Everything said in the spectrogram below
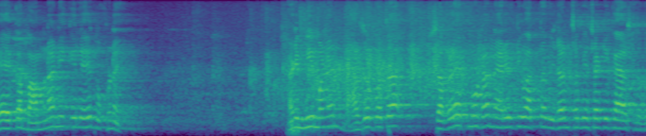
हे एका बामणाने केलं हे दुखणं आहे. आणि मी म्हणेन भाजपचा सगळ्यात मोठा नॅरेटिव्ह आत्ता विधानसभेसाठी काय असलं?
